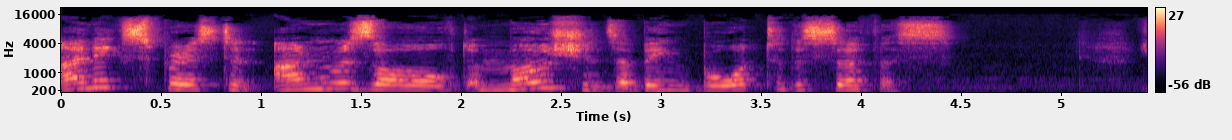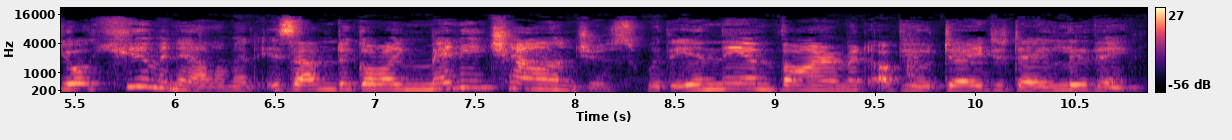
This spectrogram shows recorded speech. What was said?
unexpressed and unresolved emotions are being brought to the surface. Your human element is undergoing many challenges within the environment of your day to day living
